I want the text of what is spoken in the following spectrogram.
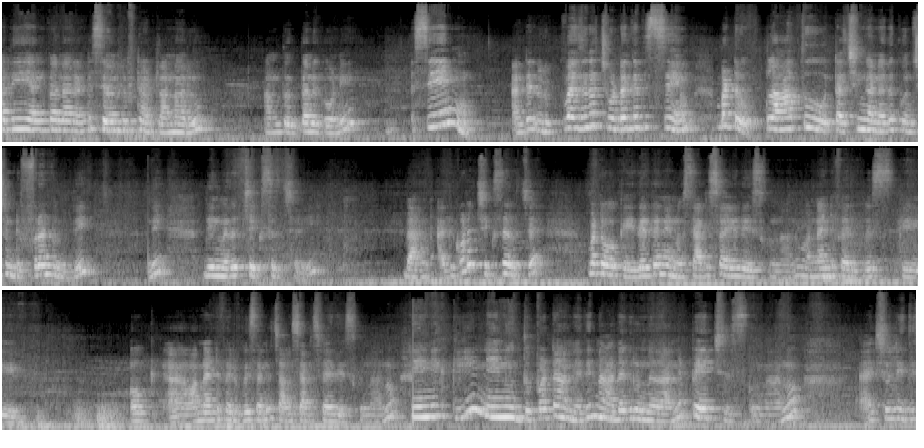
అది ఎంత అన్నారంటే సెవెన్ ఫిఫ్టీ అట్లా అన్నారు. అంత వద్దనుకొని సేమ్ అంటే లుక్ వైజ్గా చూడడానికి అయితే సేమ్ బట్ క్లాత్ టచింగ్ అనేది కొంచెం డిఫరెంట్ ఉంది. దీని మీద చెక్స్ వచ్చాయి. దాని అది కూడా చెక్సే వచ్చాయి. బట్ ఓకే ఇదైతే నేను సాటిస్ఫై తీసుకున్నాను వన్ నైంటీ ఫైవ్ రూపీస్కి okay one ninety five rupees అని చాలా సాటిస్ఫై తీసుకున్నాను దీనికి నేను దుపట్టా అనేది నా దగ్గర ఉన్నదాన్ని పేర్ చేసుకున్నాను. యాక్చువల్లీ ఇది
